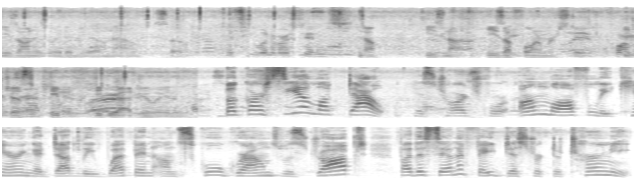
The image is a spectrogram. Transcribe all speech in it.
He's on his way to jail now. So Is he one of our students? No, he's not. He's a former student. He just he, he graduated. But Garcia lucked out. His charge for unlawfully carrying a deadly weapon on school grounds was dropped by the Santa Fe district attorney.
